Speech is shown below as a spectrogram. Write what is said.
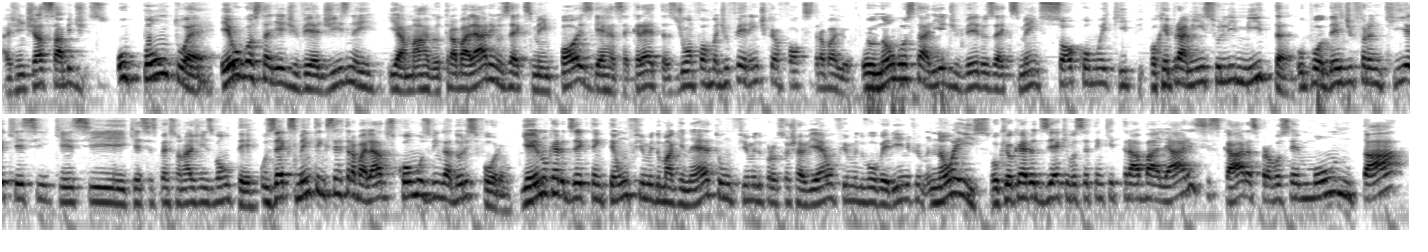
A gente já sabe disso. O ponto é, eu gostaria de ver a Disney e a Marvel trabalharem os X-Men pós-Guerras Secretas de uma forma diferente que a Fox trabalhou. Eu não gostaria de ver os X-Men só como equipe, porque pra mim isso limita o poder de franquia que, esse, que, esse, que esses personagens vão ter. Os X-Men têm que ser trabalhados como os Vingadores foram. E aí eu não quero dizer que tem que ter um filme do Magneto, um filme do Professor Xavier, um filme do Wolverine, um filme... não é isso. O que eu quero dizer é que você tem que trabalhar esses caras pra você montar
